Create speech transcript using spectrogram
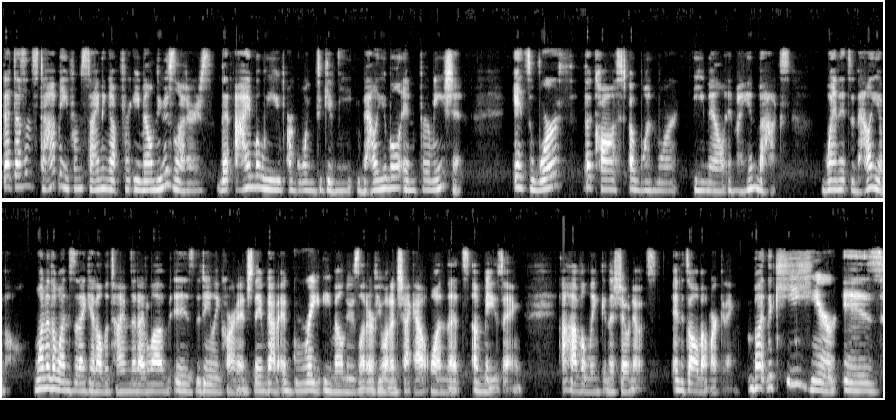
that doesn't stop me from signing up for email newsletters that I believe are going to give me valuable information. It's worth the cost of one more email in my inbox when it's valuable. One of the ones that I get all the time that I love is the Daily Carnage. They've got a great email newsletter if you want to check out one that's amazing. I'll have a link in the show notes and it's all about marketing. But the key here is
